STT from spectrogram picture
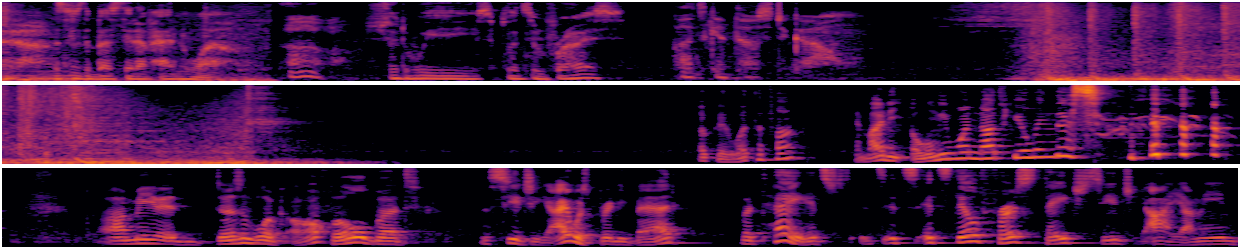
Yeah, this is the best date I've had in a while. Oh. Should we split some fries? Let's get those to go. Okay, what the fuck? Am I the only one not feeling this? I mean, it doesn't look awful, but the CGI was pretty bad. But hey, it's it's it's it's still first stage CGI. I mean,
